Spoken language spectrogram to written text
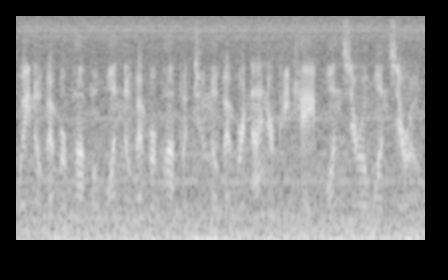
Freeway November Papa 1 November Papa 2 November 9er PK 1010.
